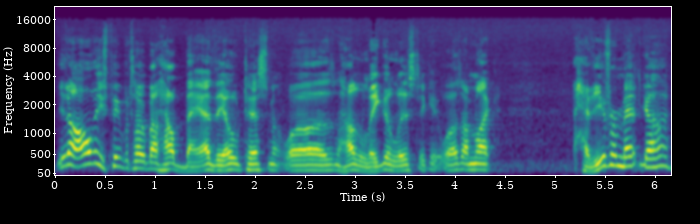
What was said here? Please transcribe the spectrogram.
You know, all these people talk about how bad the Old Testament was and how legalistic it was. I'm like, have you ever met God?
